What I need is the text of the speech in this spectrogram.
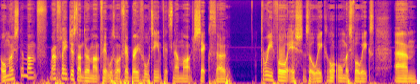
almost a month, roughly, just under a month. It was what February 14th. It's now March 6th, so three, four-ish sort of weeks, almost four weeks. Um,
